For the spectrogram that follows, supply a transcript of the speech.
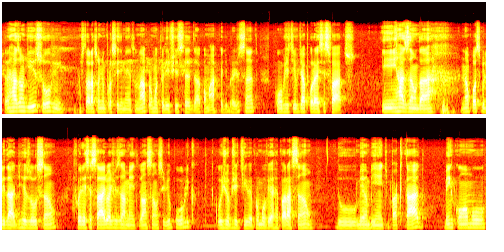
Então, em razão disso, houve a instauração de um procedimento na Promotoria de Justiça da comarca de Brejo Santo, com o objetivo de apurar esses fatos. E em razão da não possibilidade de resolução, foi necessário o ajuizamento de uma ação civil pública, cujo objetivo é promover a reparação do meio ambiente impactado, bem como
